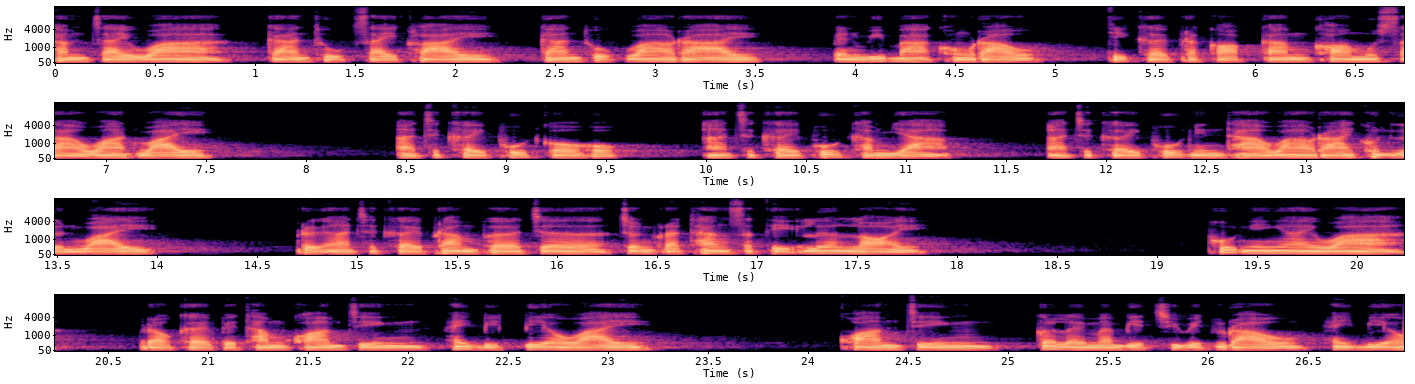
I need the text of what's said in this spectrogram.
ทำใจว่าการถูกใส่คล้าย การถูกว่าร้าย เป็นวิบากของเราที่เคยประกอบกรรมข้อมุสาวาทไว้ อาจจะเคยพูดโกหก อาจจะเคยพูดคำหยาบ อาจจะเคยพูดนินทาว่าร้ายคนอื่นไว้ หรืออาจจะเคยพร่ำเพ้อเจ้อจนกระทั่งสติเลื่อนลอย พูดง่ายๆว่า เราเคยไปทำความจริงให้บิดเบี้ยวไว้ ความจริงก็เลยมาบิดชีวิตเราให้เบี้ยว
